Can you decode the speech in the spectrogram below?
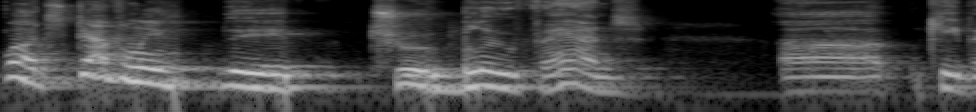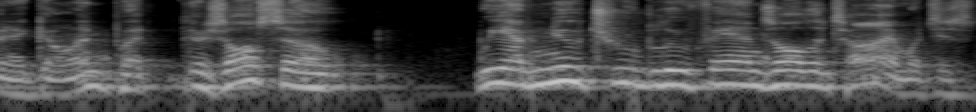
Well, it's definitely the true blue fans uh, keeping it going, but there's also we have new true blue fans all the time, which is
